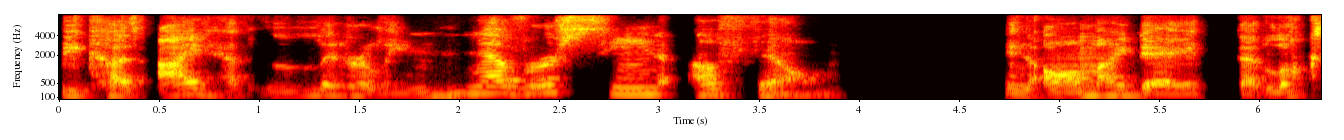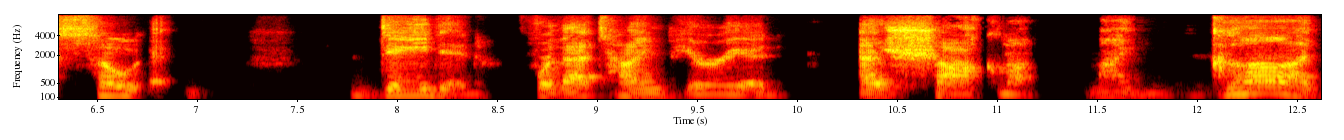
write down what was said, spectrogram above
Because I have literally never seen a film in all my day that looks so dated for that time period as Shakma. My God,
